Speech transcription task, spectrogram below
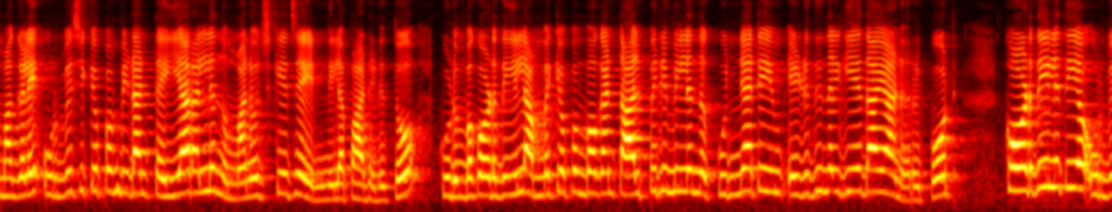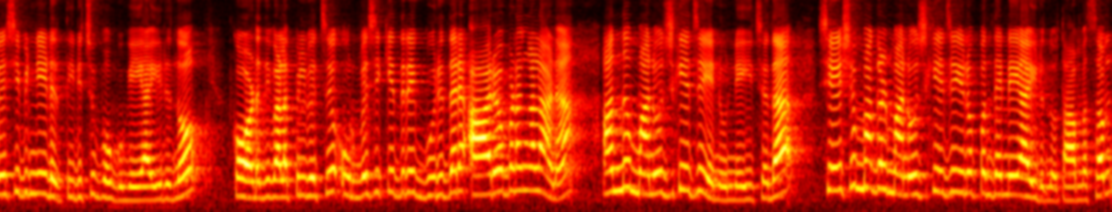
മകളെ ഉർവശിക്കൊപ്പം വിടാൻ തയ്യാറല്ലെന്നും മനോജ് കെ. ജയൻ നിലപാടെടുത്തു. കുടുംബ കോടതിയിൽ അമ്മയ്ക്കൊപ്പം പോകാൻ താല്പര്യമില്ലെന്ന് കുഞ്ഞാറ്റയും എഴുതി നൽകിയതായാണ് റിപ്പോർട്ട്. കോടതിയിലെത്തിയ ഉർവശി പിന്നീട് തിരിച്ചു പോകുകയായിരുന്നു. കോടതി വളപ്പിൽ വെച്ച് ഉർവശിക്കെതിരെ ഗുരുതര ആരോപണങ്ങളാണ് അന്ന് മനോജ് കെ ജയൻ ഉന്നയിച്ചത്. ശേഷം മകൾ മനോജ് കെ ജയനൊപ്പം തന്നെയായിരുന്നു താമസം.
